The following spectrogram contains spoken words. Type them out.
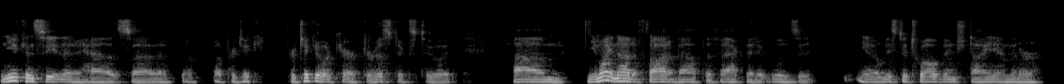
And you can see that it has uh, a, a partic- particular characteristics to it. Um, you might not have thought about the fact that it was a, you know, at least a 12 inch diameter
